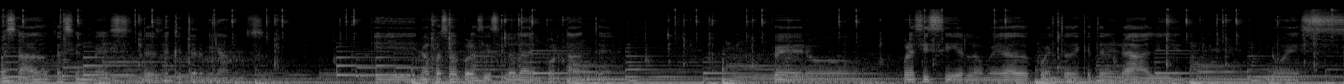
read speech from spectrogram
Pasado casi un mes desde que terminamos. Y no ha pasado, por así decirlo, nada importante. Pero, por así decirlo, me he dado cuenta de que tener a alguien no es,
